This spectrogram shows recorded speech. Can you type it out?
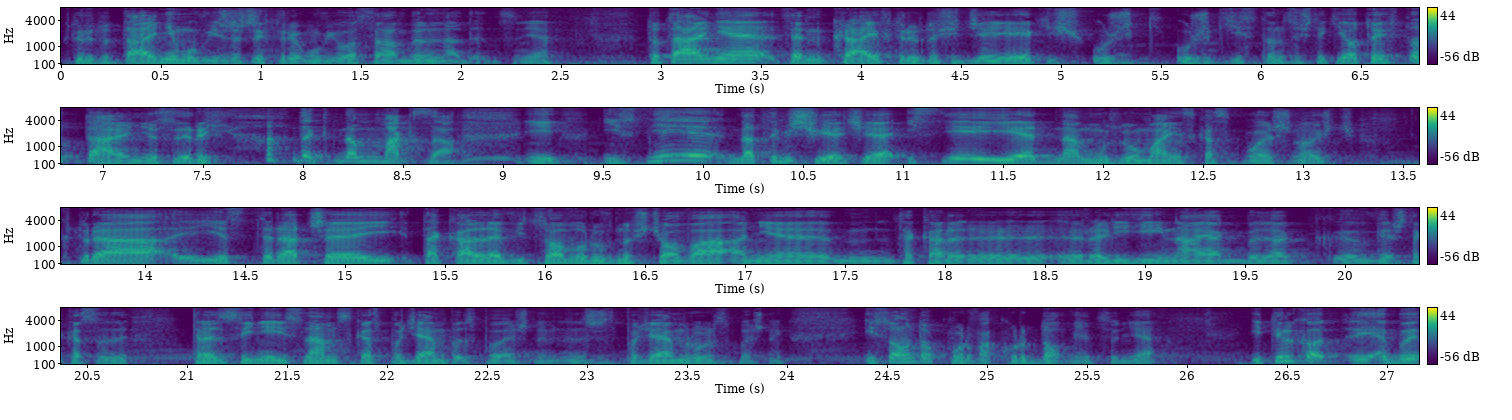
który totalnie mówi rzeczy, które mówił Osama Bin Laden, nie? Totalnie ten kraj, w którym to się dzieje, jakiś Użyk- Użykistan, coś takiego, to jest totalnie Syria, tak na maksa. I istnieje na tym świecie, istnieje jedna muzułmańska społeczność, która jest raczej taka lewicowo-równościowa, a nie mm, taka re- re- religijna, jakby tak, wiesz, taka tradycyjnie islamska z podziałem społecznym, znaczy z podziałem ról społecznych. I są to kurwa Kurdowie, co nie? I tylko jakby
